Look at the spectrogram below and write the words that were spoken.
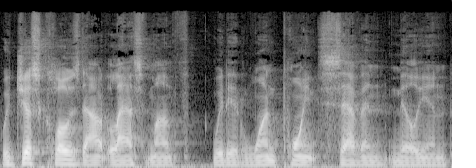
we just closed out last month. We did 1.7 million.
